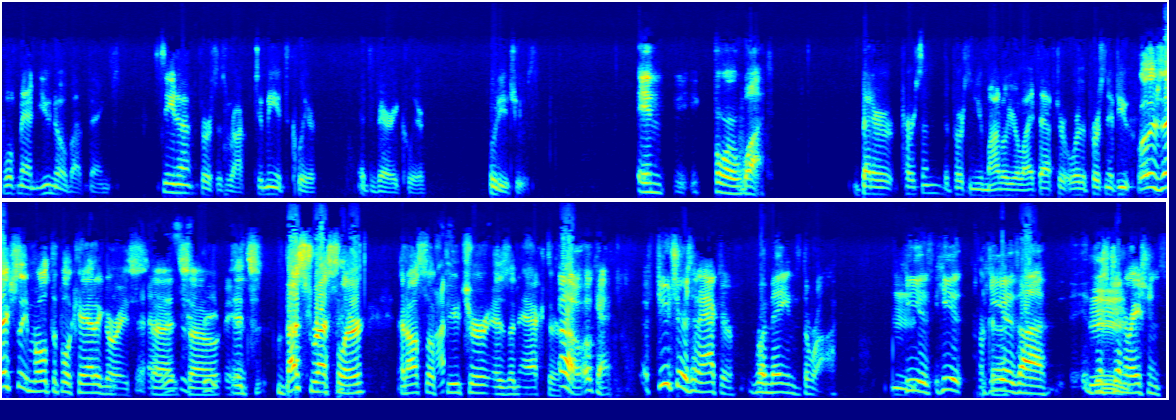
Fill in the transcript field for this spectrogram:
Wolfman, you know about things. Cena versus Rock. To me, it's clear. It's very clear. Who do you choose? In for what? Better person, the person you model your life after, or the person if you well, there's actually multiple categories. Yeah, uh, so creepy. it's best wrestler and also I- future as an actor. Oh, okay. Future as an actor remains The Rock. Mm. He is he is he is uh this Mm. generation's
